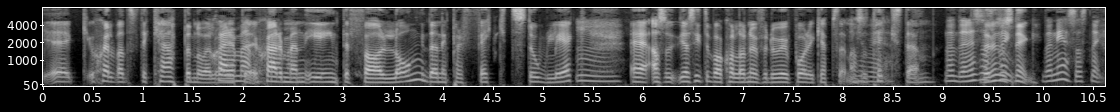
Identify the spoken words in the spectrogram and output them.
eh, självaste capen då eller Skärmen, heter, skärmen är inte för lång, den är perfekt storlek. Mm. Eh, alltså jag sitter bara och kollar nu för du har ju på dig kepsen, alltså texten. Nej, den är så Den är så snygg. snygg. Den är så snygg.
